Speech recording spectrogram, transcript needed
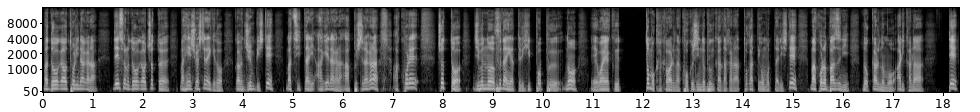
まあ、動画を撮りながら、で、その動画をちょっと、まあ、編集はしてないけど、準備して、まあ、ツイッターに上げながら、アップしながら、あ、これ、ちょっと自分の普段やってるヒップホップの、えー、和訳とも関わるな、黒人の文化だからとかって思ったりして、まあ、このバズに乗っかるのもありかなって、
